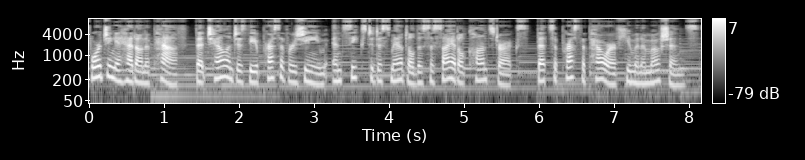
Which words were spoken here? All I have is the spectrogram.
forging ahead on a path that challenges the oppressive regime and seeks to dismantle the societal constructs that suppress the power of human emotions.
